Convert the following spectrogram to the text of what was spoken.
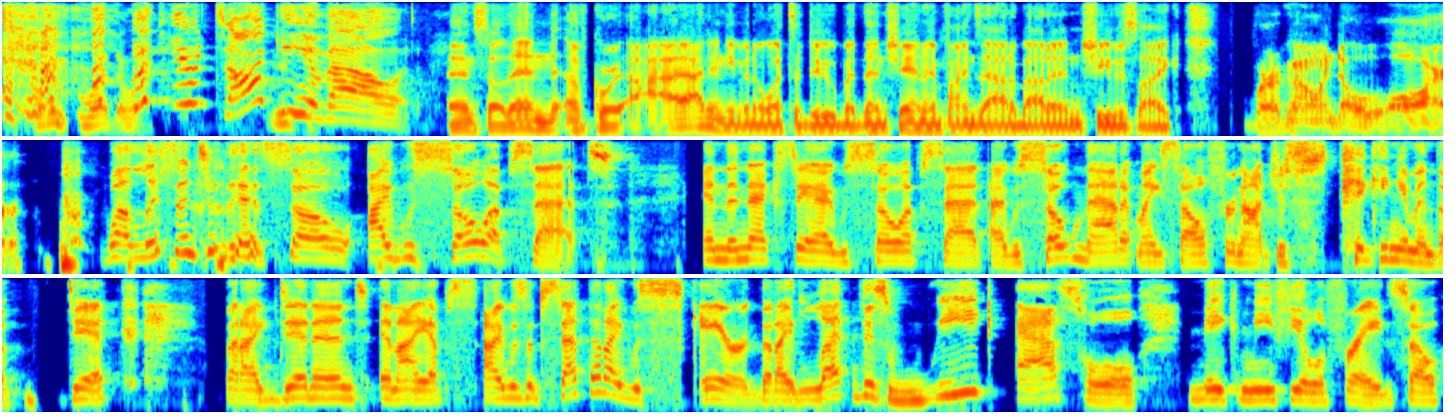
What, am- what, what are you talking about? and so then, of course, I, I didn't even know what to do. But then Shannon finds out about it, and she was like, "We're going to war." Well, listen to this. So I was so upset. And the next day I was so upset. I was so mad at myself for not just kicking him in the dick, but I didn't. And I ups- I was upset that I was scared that I let this weak asshole make me feel afraid. So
